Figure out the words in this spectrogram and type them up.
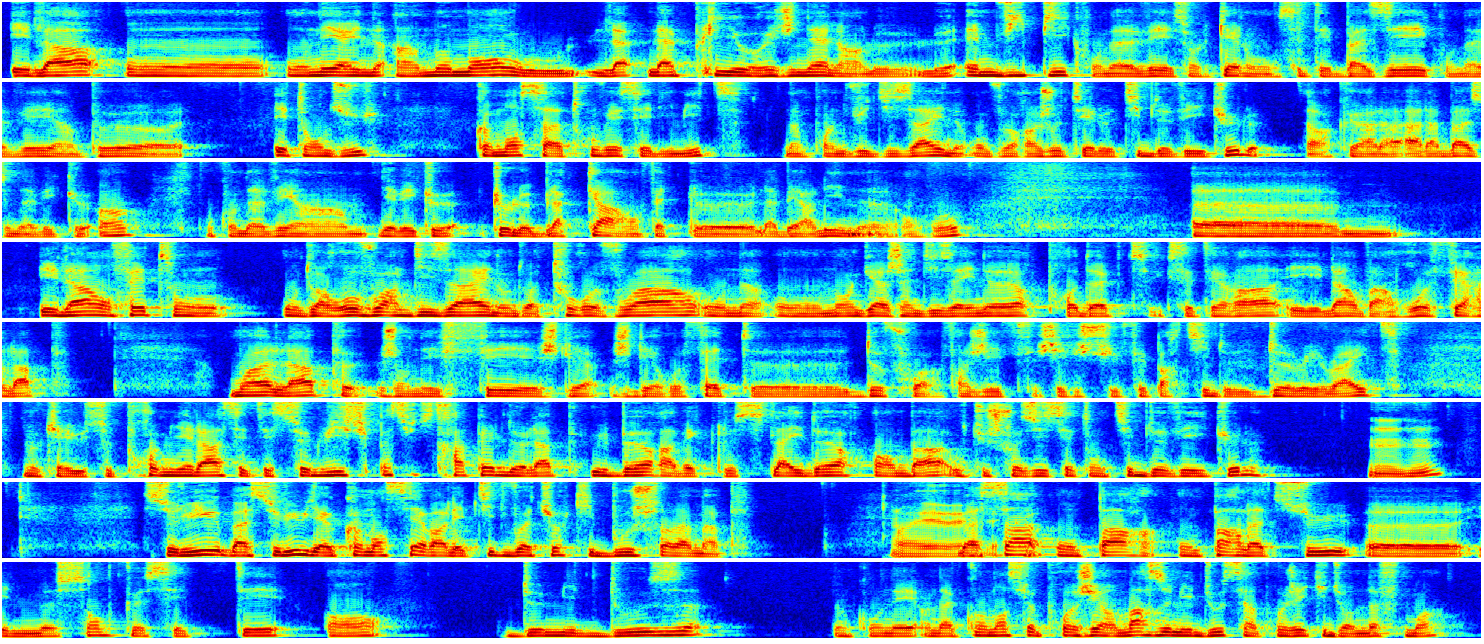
Et là, on, est à, un moment où l'appli originelle, hein, le, MVP qu'on avait, sur lequel on s'était basé, qu'on avait un peu euh, étendu, commence à trouver ses limites d'un point de vue design, on veut rajouter le type de véhicule, alors qu'à la, à la base, il n'y en avait que un. Donc, on avait un, il n'y avait que, que le black car, en fait, la berline, en gros. Euh, et là, en fait, on, on, doit revoir le design, on doit tout revoir. On, on engage un designer, product, etc. Et là, on va refaire l'app. Moi, l'app, j'en ai fait, je l'ai refaite euh, deux fois. Enfin, j'ai fait partie de deux rewrites. Donc il y a eu ce premier-là, c'était celui, je sais pas si tu te rappelles de l'app Uber avec le slider en bas où tu choisissais ton type de véhicule. Mm-hmm. Celui, bah, celui où il a commencé à avoir les petites voitures qui bougent sur la map. Ouais, bah, ça, on part, on part là-dessus. Euh, il me semble que c'était en 2012. Donc on, est, on a commencé le projet en mars 2012. C'est un projet qui dure 9 mois.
